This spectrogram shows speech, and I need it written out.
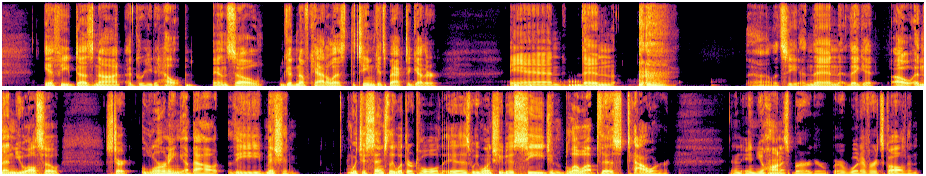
if he does not agree to help. And so, good enough catalyst, the team gets back together and then uh, let's see, and then they get oh, and then you also start learning about the mission which essentially what they're told is we want you to siege and blow up this tower in, in Johannesburg or, or whatever it's called. And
